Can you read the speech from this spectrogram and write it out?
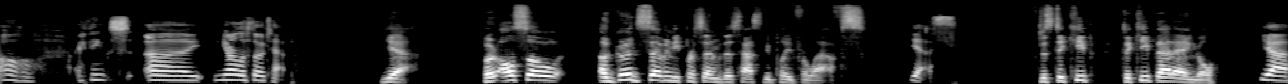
oh, I think s- uh Nyarlathotep. yeah. But also a good 70% of this has to be played for laughs. Yes. Just to keep to keep that angle. Yeah.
